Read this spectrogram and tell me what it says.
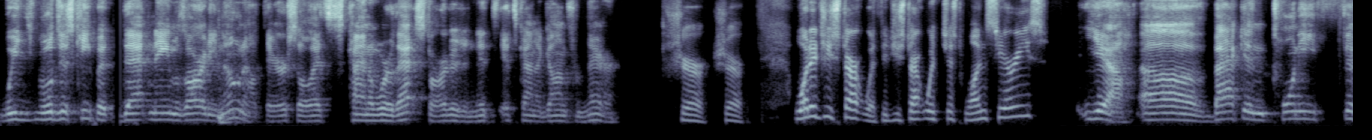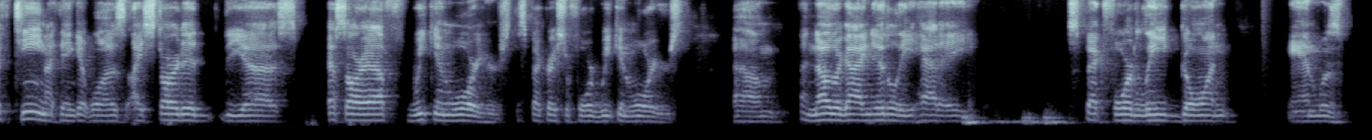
we will just keep it. That name is already known out there. So that's kind of where that started. And it's, it's kind of gone from there. Sure, sure. What did you start with? Did you start with just one series? Yeah, uh, back in 2015, I think it was. I started the uh, SRF Weekend Warriors, the Spec Racer Ford Weekend Warriors. Um, another guy in Italy had a Spec Ford league going and was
